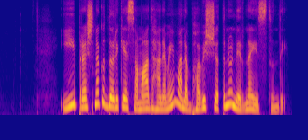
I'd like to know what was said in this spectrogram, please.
ఈ ప్రశ్నకు దొరికే సమాధానమే మన భవిష్యత్తును నిర్ణయిస్తుంది.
